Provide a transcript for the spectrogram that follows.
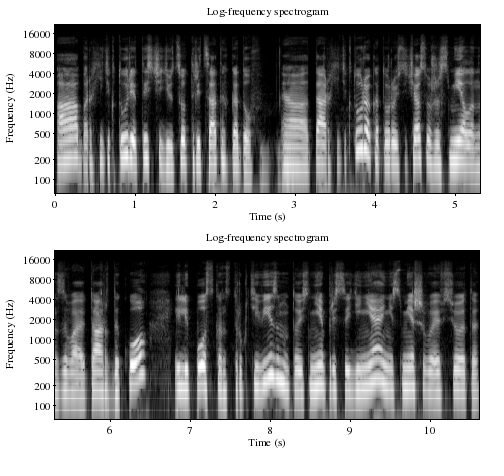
об архитектуре 1930-х годов. Mm-hmm. Та архитектура, которую сейчас уже смело называют ар-деко или постконструктивизм, то есть не присоединяя, не смешивая все это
